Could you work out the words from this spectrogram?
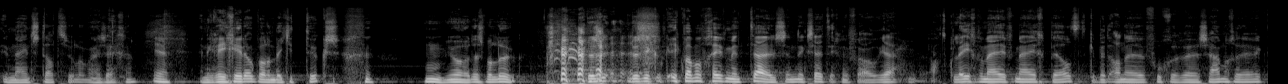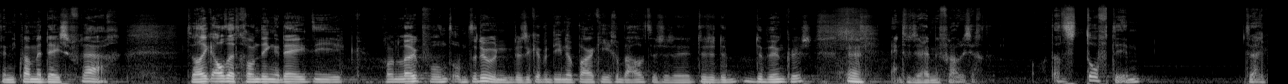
in mijn stad, zullen we maar zeggen. Ja. En ik reageerde ook wel een beetje tuks. hm, ja, dat is wel leuk. dus dus ik, ik kwam op een gegeven moment thuis en ik zei tegen mijn vrouw... Ja, een collega van mij heeft mij gebeld. Ik heb met Anne vroeger eh, samengewerkt en die kwam met deze vraag. Terwijl ik altijd gewoon dingen deed die ik gewoon leuk vond om te doen. Dus ik heb een dinopark hier gebouwd tussen de, tussen de, de bunkers. Ja. En toen zei mijn vrouw, die zegt, "Oh, dat is tof Tim. Toen zei ik,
